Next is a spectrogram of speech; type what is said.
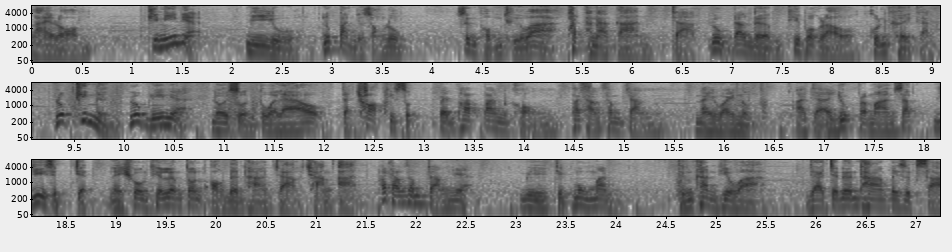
หลายล้อม ทีนี้เนี่ยมีอยู่รูปปั้นอยู่สองรูปซึ่งผมถือว่าพัฒนาการจากรูปดั้งเดิมที่พวกเราคุ้นเคยกัน รูปที่หนึ่งรูปนี้เนี่ยโดยส่วนตัวแล้วจะชอบที่สุดเป็นภาพปั้นของพระถังซัมจั๋ง ในวัยหนุ่มอาจจะอายุประมาณสัก 27 ในช่วงที่เริ่มต้นออกเดินทางจากฉางอาน พระถังซัมจั๋งเนี่ยมีจิตมุ่งมั่น ถึงขั้นที่ว่าอยากจะเดินทางไปศึกษา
